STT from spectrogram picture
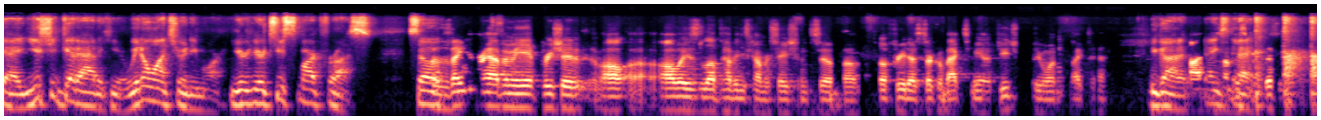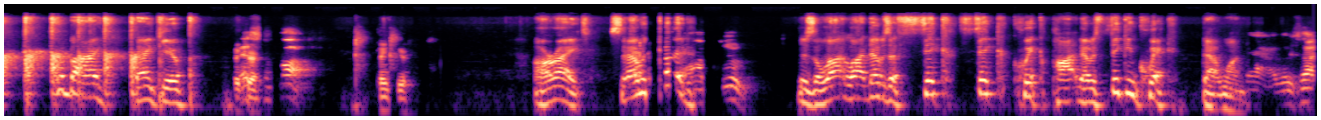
Yeah, you should get out of here. We don't want you anymore. You're, you're too smart for us. So So thank you for having me. Appreciate it. I'll, always love having these conversations. So uh, feel free to circle back to me in the future if you want like to. you got it. Thanks, something Dave. Goodbye. Thank you. Take. Best of luck. Thank you. All right. So that was good. There's a lot, lot. That was a thick, thick, quick pot. That was thick and quick. That one. Yeah, it was uh,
